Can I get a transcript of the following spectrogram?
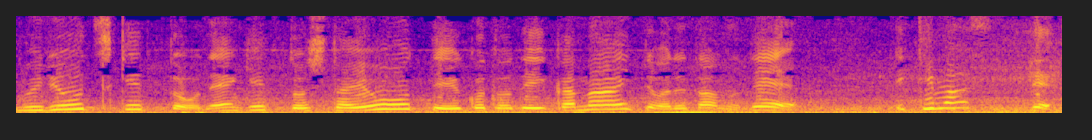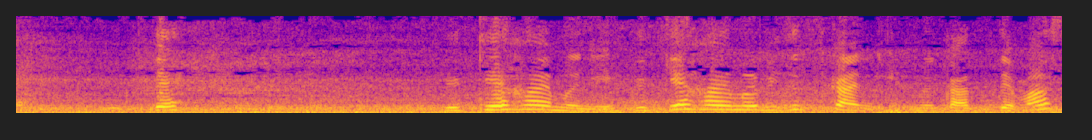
無料チケットをねゲットしたよっていうことで行かないって言われたので行きますって言ってグッケンハイムにグッケンハイム美術館に向かってます。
